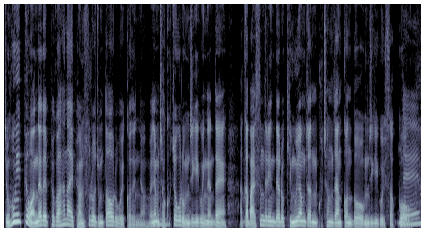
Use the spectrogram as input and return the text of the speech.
지금 홍익표 원내대표가 하나의 변수로 좀 떠오르고 있거든요. 왜냐하면 음. 적극적으로 움직이고 있는데 아까 말씀드린 대로 김우영 전 구청장 건도 움직이고 있었고 네.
